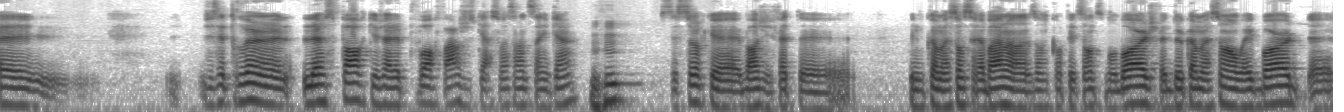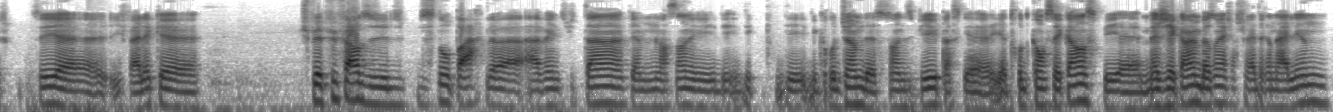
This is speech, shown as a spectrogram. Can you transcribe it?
j'essaie de trouver le sport que j'allais pouvoir faire jusqu'à 65 ans. Mm-hmm. C'est sûr que bon, j'ai fait euh, une commotion cérébrale dans, une compétition de snowboard, j'ai fait deux commotions en wakeboard. Euh, tu sais, euh, il fallait que je pouvais plus faire du, du, snowpark là, à 28 ans, puis en me lançant des, des, des, des, gros jumps de 70 pieds parce qu'il y a trop de conséquences. Puis, mais j'ai quand même besoin de chercher l'adrénaline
